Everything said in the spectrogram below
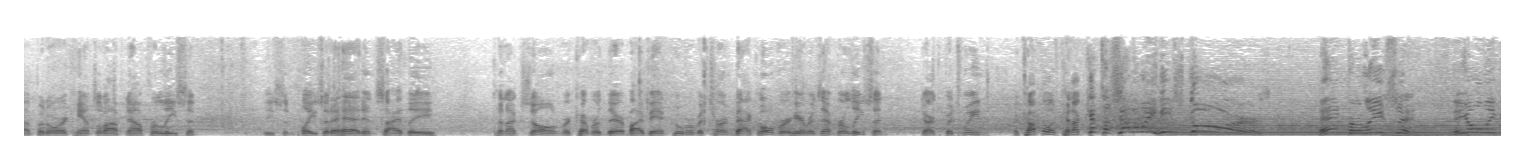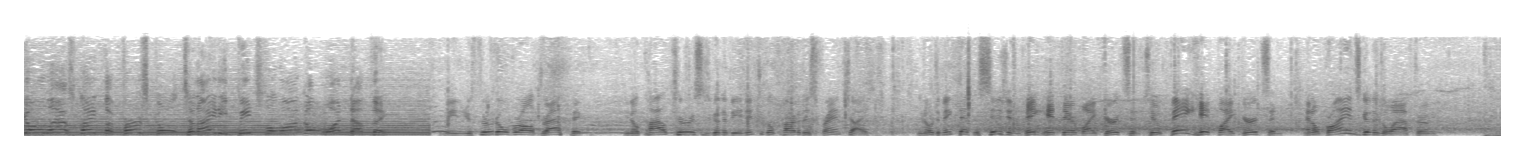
Uh, Bedoric hands it off now for Lisin. Lisin plays it ahead inside the Canucks zone. Recovered there by Vancouver, but turned back over. Here is Enver Lisin. Darts between a couple of Canucks. Gets a shot away. He scores! Enver Lisin, the only goal last night, the first goal tonight. He beats Luongo 1 0. I mean, your third overall draft pick, you know, Kyle Turris is going to be an integral part of this franchise. You know, to make that decision, big hit there by Gertson, too. Big hit by Gertson, and O'Brien's going to go after him.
